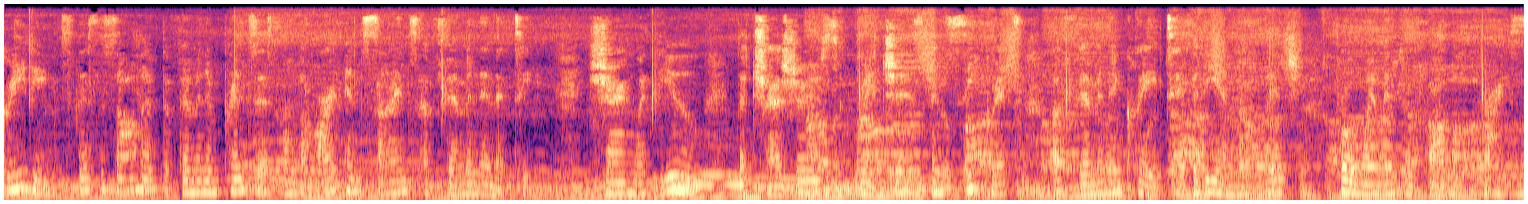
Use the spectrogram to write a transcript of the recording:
Greetings, this is Olive, the Feminine Princess, on the art and science of femininity, sharing with you the treasures, riches, and secrets of feminine creativity and knowledge for women who follow Christ.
